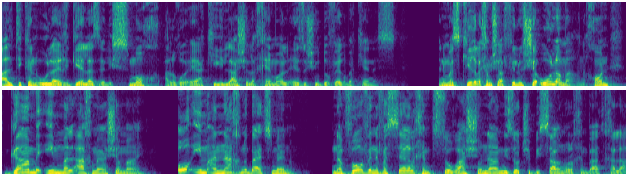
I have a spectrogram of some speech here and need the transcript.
אל תיכנעו להרגל הזה לסמוך על רואי הקהילה שלכם או על איזשהו דובר בכנס. אני מזכיר לכם שאפילו שאול אמר, נכון? גם אם מלאך מהשמיים, או אם אנחנו בעצמנו, נבוא ונבשר לכם בשורה שונה מזאת שבישרנו לכם בהתחלה,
